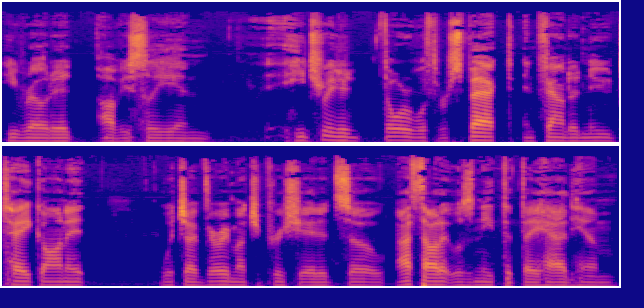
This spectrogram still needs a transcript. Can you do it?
he wrote it obviously, and he treated Thor with respect and found a new take on it, which I very much appreciated. So I thought it was neat that they had him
